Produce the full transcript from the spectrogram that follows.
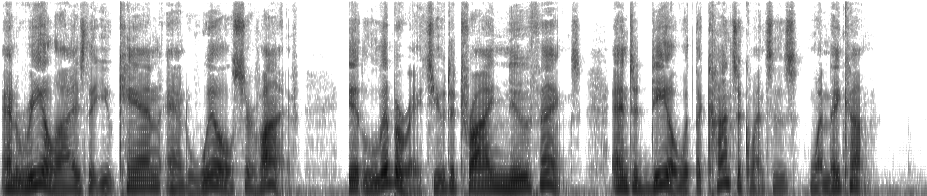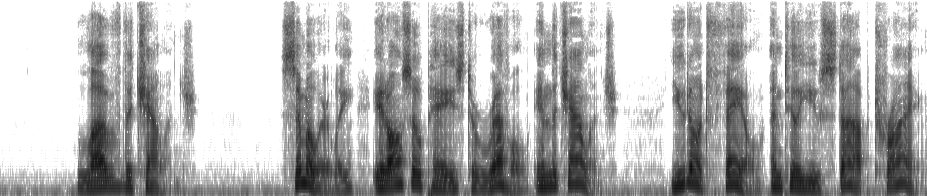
and realize that you can and will survive, it liberates you to try new things and to deal with the consequences when they come. Love the challenge. Similarly, it also pays to revel in the challenge. You don't fail until you stop trying.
